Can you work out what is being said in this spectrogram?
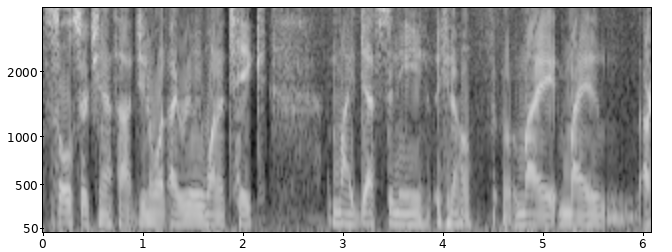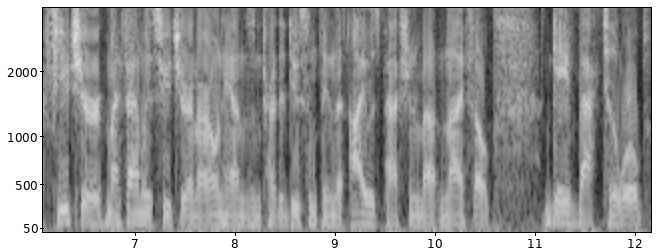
soul searching. I thought, "Do you know what? I really want to take my destiny, you know, my my our future, my family's future in our own hands, and try to do something that I was passionate about and I felt gave back to the world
